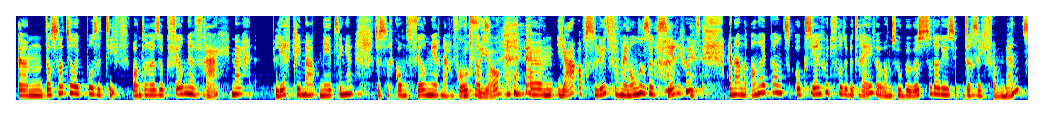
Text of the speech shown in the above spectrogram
Um, dat is natuurlijk positief, want er is ook veel meer vraag naar leerklimaatmetingen. Dus er komt veel meer naar voren. Goed voor jou? Um, ja, absoluut. Voor mijn onderzoek zeer goed. En aan de andere kant ook zeer goed voor de bedrijven. Want hoe bewuster dat u er zich van bent,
